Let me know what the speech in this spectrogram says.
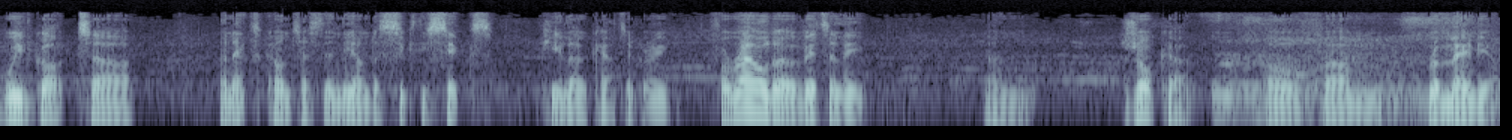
We've got uh, the next contest in the under 66 kilo category. Faraldo of Italy and Joca of um, Romania.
